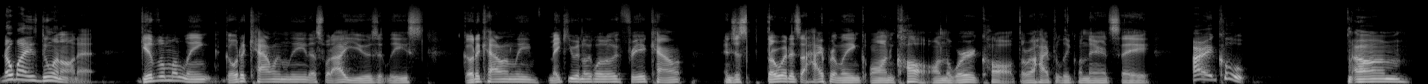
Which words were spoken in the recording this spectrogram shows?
nobody's doing all that. Give them a link. Go to Calendly. That's what I use at least. Go to Calendly. Make you a little free account and just throw it as a hyperlink on call on the word call. Throw a hyperlink on there and say, all right, cool. Um,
